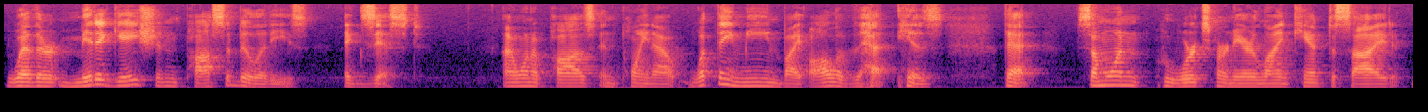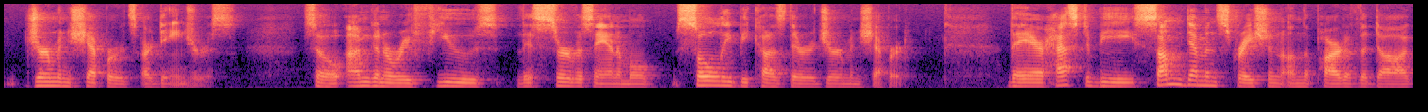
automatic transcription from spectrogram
whether mitigation possibilities exist. I want to pause and point out what they mean by all of that is that someone who works for an airline can't decide German shepherds are dangerous. So I'm going to refuse this service animal solely because they're a German shepherd. There has to be some demonstration on the part of the dog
